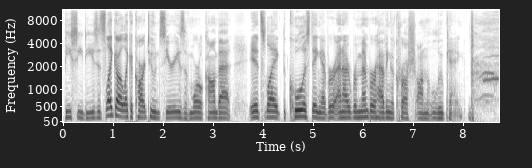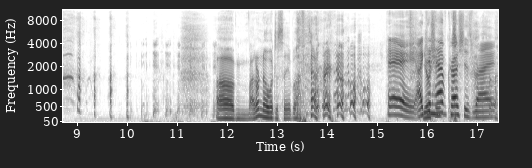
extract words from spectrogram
VCDs. It's like a like a cartoon series of Mortal Kombat. It's like the coolest thing ever, and I remember having a crush on Liu Kang. um, I don't know what to say about that right now. Hey, I Yoshi? can have crushes, right?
